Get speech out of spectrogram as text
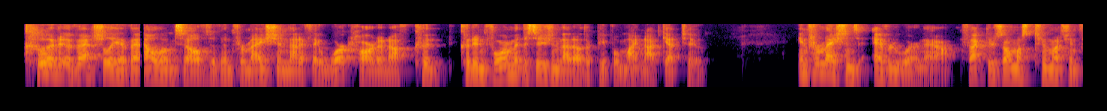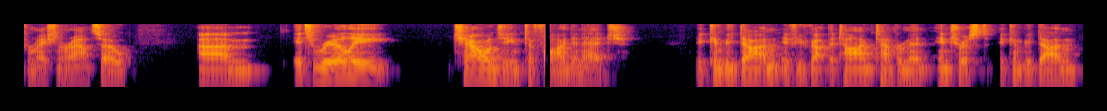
could eventually avail themselves of information that, if they worked hard enough, could could inform a decision that other people might not get to. Information's everywhere now. In fact, there's almost too much information around. So um, it's really challenging to find an edge. It can be done if you've got the time, temperament, interest. It can be done.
